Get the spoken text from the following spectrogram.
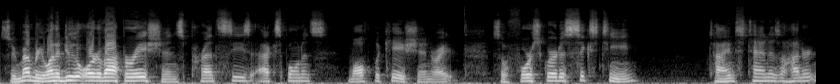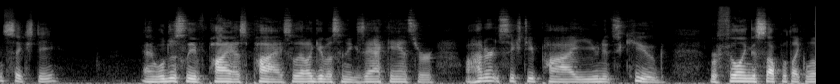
So remember, you want to do the order of operations, parentheses, exponents, multiplication, right? So 4 squared is 16, times 10 is 160, and we'll just leave pi as pi, so that'll give us an exact answer, 160 pi units cubed. We're filling this up with like little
